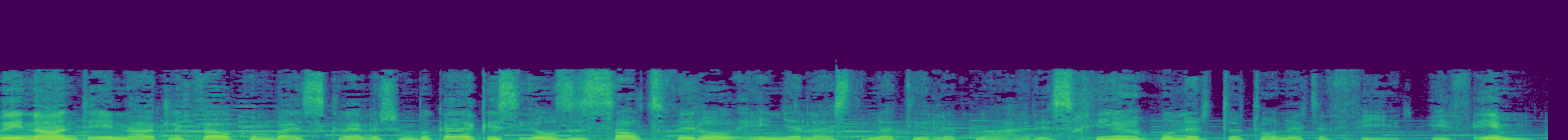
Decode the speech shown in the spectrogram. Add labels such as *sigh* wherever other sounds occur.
Goeienaand en hartlik welkom by Skrywers en Boeke. Ek is Elsje Salzveld en jy luister natuurlik na RSG 100 tot 104 FM.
